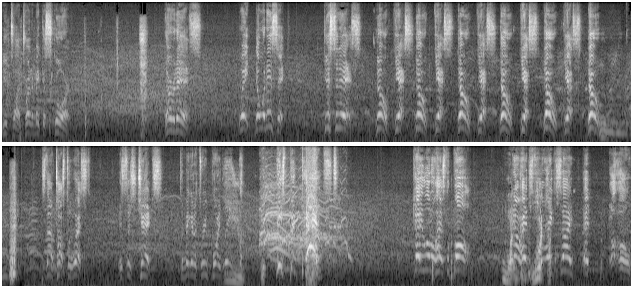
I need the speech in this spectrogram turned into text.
Utah trying to make a score. There it is. Wait, no, it isn't. Yes, it is. No, yes, no, yes, no, yes, no, yes, no, yes, no. It's now tossed to West. It's his chance to make it a three-point lead. He's been passed. Guy Little has the ball. What? Now heads to what? the right side. And uh-oh.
